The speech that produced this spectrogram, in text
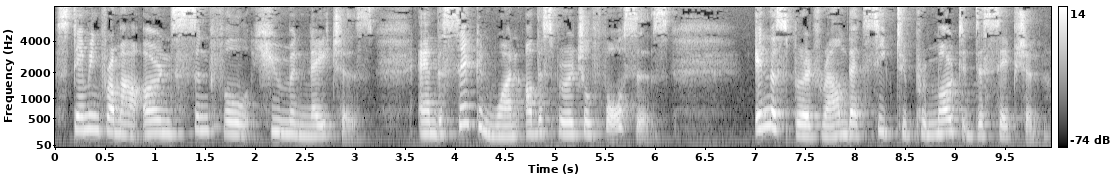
stemming from our own sinful human natures. And the second one are the spiritual forces in the spirit realm that seek to promote deception.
